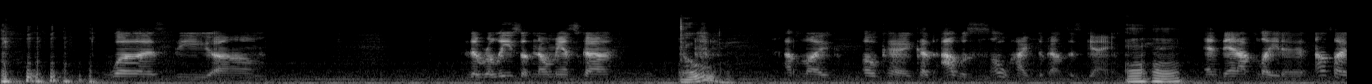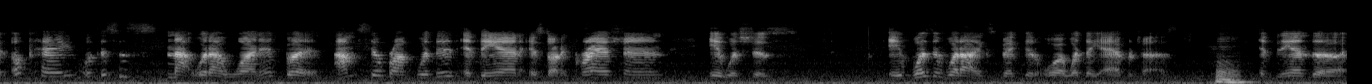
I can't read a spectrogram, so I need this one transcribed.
was the um, the release of No Man's Sky. Oh. I'm like, okay, because I was so hyped about this game. Mm-hmm. And then I played it. I was like, okay, well, this is not what I wanted, but I'm still rock with it. And then it started crashing. It was just, it wasn't what I expected or what they advertised. Hmm. And then the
